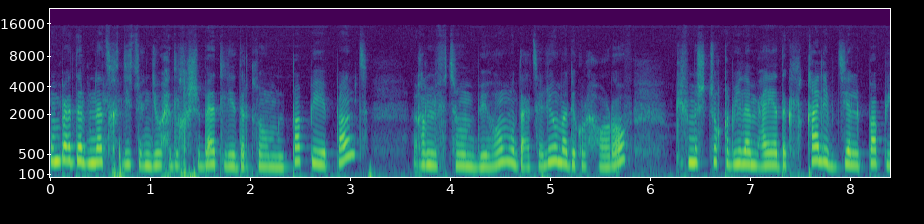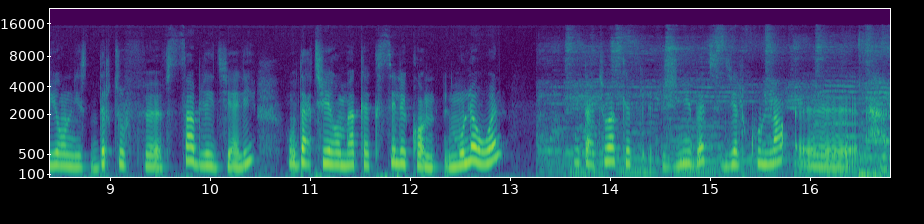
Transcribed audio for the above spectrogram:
ومن بعد البنات خديت عندي واحد الخشبات اللي درت لهم البابي بانت. غلفتهم بهم وضعت عليهم هذيك الحروف. كيف ما شفتوا قبيلة معايا داك القالب ديال البابيون اللي درته في, الصابلي ديالي وضعت فيهم هكاك السيليكون الملون وضعته هكا في الجنيبات ديال كل آه حرف.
